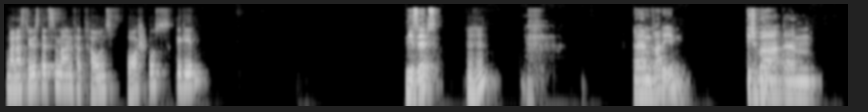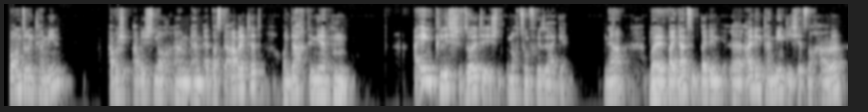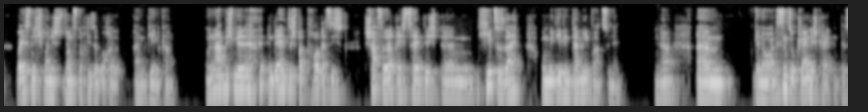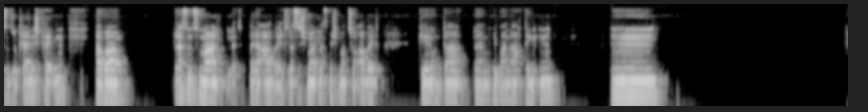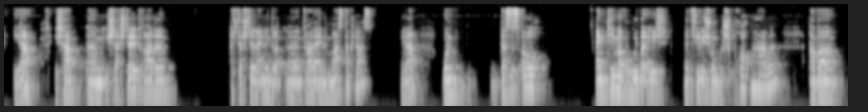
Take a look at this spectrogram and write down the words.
Wann hast du das letzte Mal einen Vertrauensvorschuss gegeben? Mir selbst? Mhm. Ähm, gerade eben. Ich mhm. war ähm, vor unserem Termin habe ich, habe ich noch ähm, etwas gearbeitet und dachte mir, hm, eigentlich sollte ich noch zum Friseur gehen. Ja, weil bei ganzen, bei den, äh, all den Terminen, die ich jetzt noch habe, weiß nicht, wann ich sonst noch diese Woche ähm, gehen kann. Und dann habe ich mir in der Hinsicht vertraut, dass ich es schaffe, rechtzeitig ähm, hier zu sein, um mit dir den Termin wahrzunehmen. Ja, ähm, genau. Das sind so Kleinigkeiten. Das sind so Kleinigkeiten. Aber lass uns mal bei der Arbeit, lass ich mal, lass mich mal zur Arbeit gehen und da ähm, drüber nachdenken. Hm. Ja, ich habe, ähm, ich erstelle gerade, ich erstelle eine äh, eine Masterclass, ja, und das ist auch ein Thema, worüber ich natürlich schon gesprochen habe, aber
